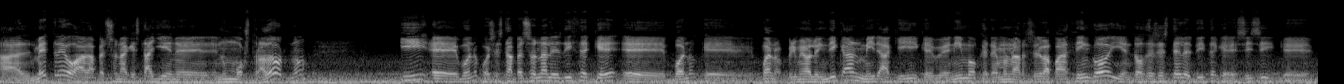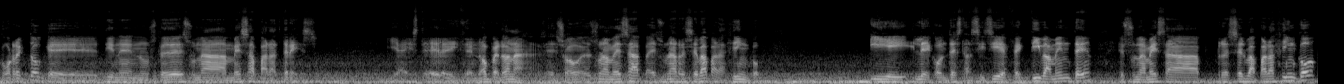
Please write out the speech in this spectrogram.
al metre o a la persona que está allí en, un mostrador, ¿no? Y eh, bueno, pues esta persona les dice que, eh, bueno, que, bueno, primero le indican, mira aquí que venimos, que tenemos una reserva para cinco, y entonces este les dice que sí, sí, que correcto, que tienen ustedes una mesa para tres. Y a este le dice, no, perdona, eso es una mesa, es una reserva para cinco. Y le contesta, sí, sí, efectivamente, es una mesa reserva para cinco,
